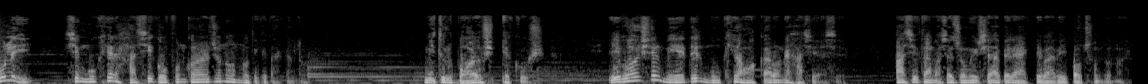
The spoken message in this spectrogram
বলেই সে মুখের হাসি গোপন করার জন্য অন্যদিকে তাকালো। মিতুর বয়স একুশ। এ বয়সের মেয়েদের মুখে অকারণে হাসি আসে। হাসি তামাশা জমির সাহেবের একেবারেই পছন্দ নয়।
